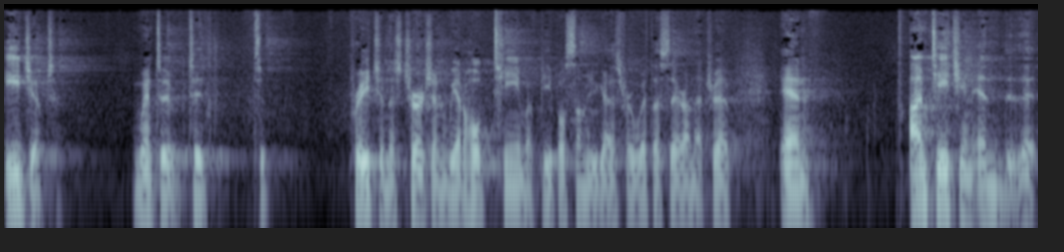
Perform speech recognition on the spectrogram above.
Egypt, went to, to, to preach in this church, and we had a whole team of people. Some of you guys were with us there on that trip. And I'm teaching, and the,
